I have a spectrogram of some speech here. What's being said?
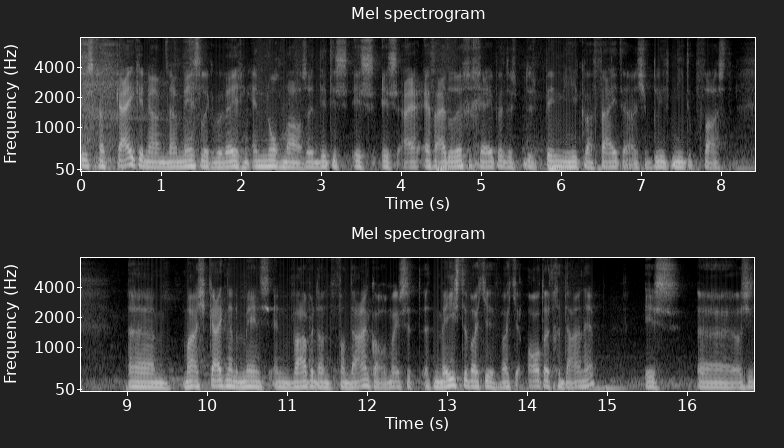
eens gaat kijken naar, naar menselijke beweging, en nogmaals, hè, dit is, is, is ei- even uit de lucht gegrepen, dus, dus pin me hier qua feiten alsjeblieft niet op vast. Ehm, maar als je kijkt naar de mens en waar we dan vandaan komen, is het het meeste wat je, wat je altijd gedaan hebt, is, eh, als je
